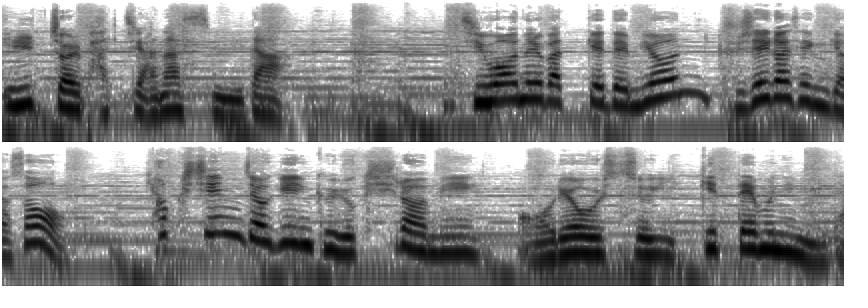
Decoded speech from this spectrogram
일절 받지 않았습니다. 지원을 받게 되면 규제가 생겨서 혁신적인 교육 실험이 어려울 수 있기 때문입니다.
